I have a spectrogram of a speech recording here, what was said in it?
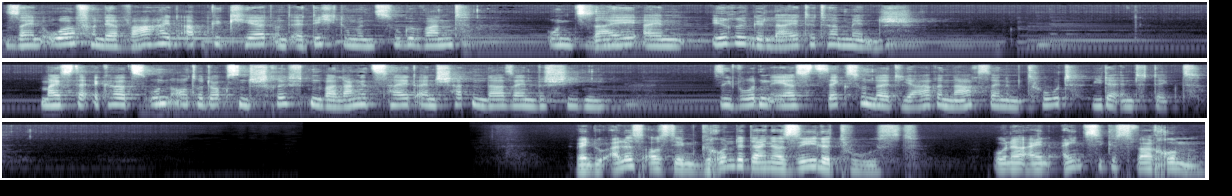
sein Ohr von der Wahrheit abgekehrt und Erdichtungen zugewandt und sei ein irregeleiteter Mensch. Meister Eckharts unorthodoxen Schriften war lange Zeit ein Schattendasein beschieden. Sie wurden erst 600 Jahre nach seinem Tod wiederentdeckt. Wenn du alles aus dem Grunde deiner Seele tust, ohne ein einziges Warum,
